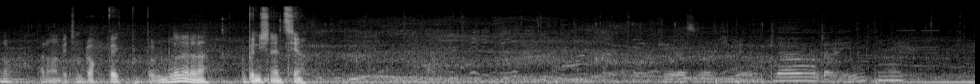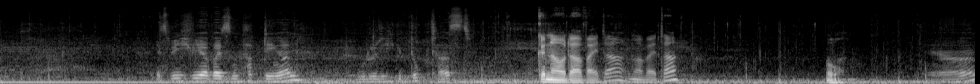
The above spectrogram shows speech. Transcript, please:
Warte mal, mit dem Block weg. Wo bin ich denn jetzt hier? Okay, das war hier entlang, da hinten. Jetzt bin ich wieder bei diesen Pappdingern, wo du dich geduckt hast. Genau, da weiter, immer weiter. Oh. Ja.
